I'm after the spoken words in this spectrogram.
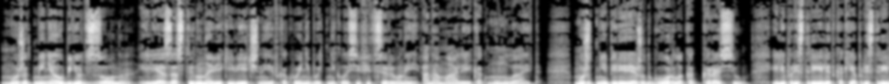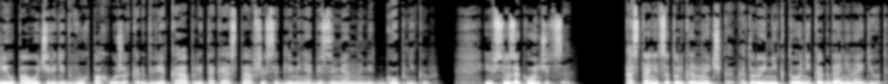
Может, меня убьет зона, или я застыну навеки вечные в какой-нибудь неклассифицированной аномалии, как Мунлайт. Может, мне перережут горло, как карасю, или пристрелят, как я пристрелил по очереди двух похожих, как две капли, так и оставшихся для меня безымянными безымянными гопников, и все закончится. Останется только нычка, которую никто никогда не найдет,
